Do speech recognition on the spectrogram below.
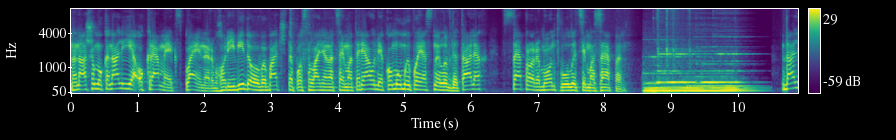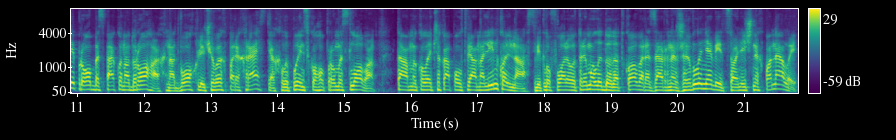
На нашому каналі є окремий експлейнер. Вгорі відео ви бачите посилання на цей матеріал, в якому ми пояснили в деталях все про ремонт вулиці Мазепи. Далі про безпеку на дорогах на двох ключових перехрестях Липинського промислова та Миколайчука Полтвяна Лінкольна світлофори отримали додаткове резервне живлення від сонячних панелей.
